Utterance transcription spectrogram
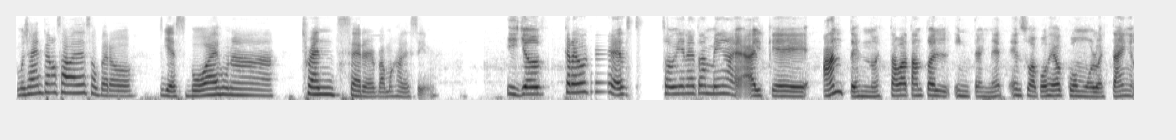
Mucha gente no sabe de eso, pero yes, Boa es una trendsetter, vamos a decir. Y yo creo que eso viene también al que antes no estaba tanto el internet en su apogeo como lo está en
